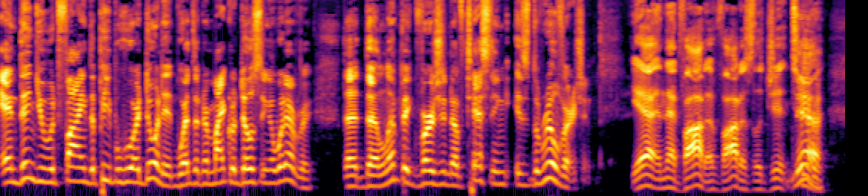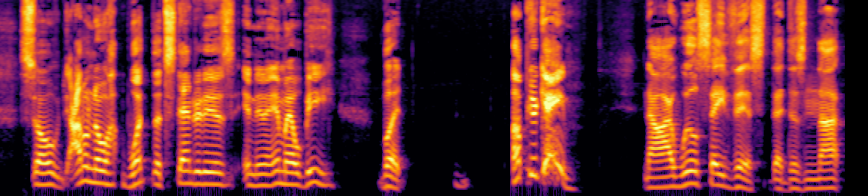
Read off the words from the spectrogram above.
and then you would find the people who are doing it, whether they're microdosing or whatever. The the Olympic version of testing is the real version. Yeah, and that Vada, Vada's legit too. Yeah. So I don't know what the standard is in the MLB, but up your game. Now I will say this that does not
